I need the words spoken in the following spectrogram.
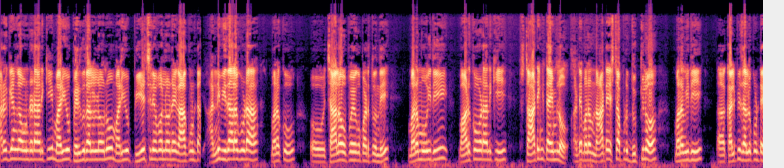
ఆరోగ్యంగా ఉండడానికి మరియు పెరుగుదలలోను మరియు పిహెచ్ లెవెల్లోనే కాకుండా అన్ని విధాలు కూడా మనకు చాలా ఉపయోగపడుతుంది. మనము ఇది వాడుకోవడానికి స్టార్టింగ్ టైంలో అంటే మనం నాటేసేటప్పుడు దుక్కిలో మనం ఇది కలిపి చల్లుకుంటే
